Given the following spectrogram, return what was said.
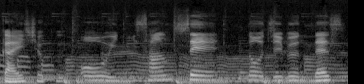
外食大いに賛成の自分です。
